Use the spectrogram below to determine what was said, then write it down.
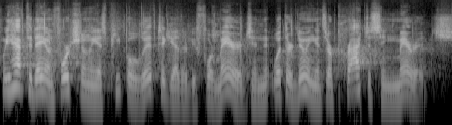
we have today, unfortunately, as people live together before marriage, and what they're doing is they're practicing marriage.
